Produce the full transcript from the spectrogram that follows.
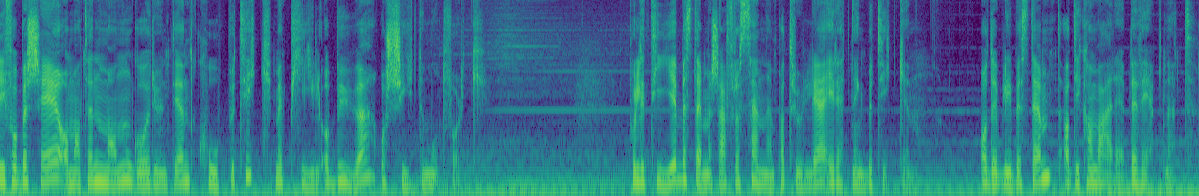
De får beskjed om at en mann går rundt i en Coop-butikk med pil og bue og skyter mot folk. Politiet bestemmer seg for å sende en patrulje i retning butikken, og det blir bestemt at de kan være bevæpnet.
